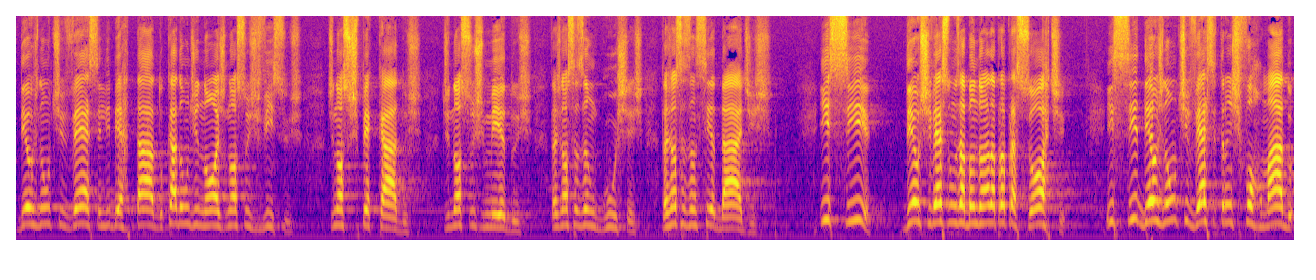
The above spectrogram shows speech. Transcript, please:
Deus não tivesse libertado cada um de nós de nossos vícios, de nossos pecados, de nossos medos, das nossas angústias, das nossas ansiedades? E se Deus tivesse nos abandonado à própria sorte? E se Deus não tivesse transformado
